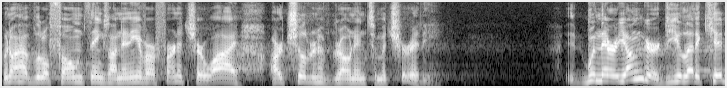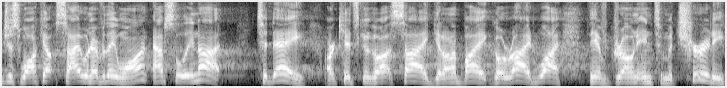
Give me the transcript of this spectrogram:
we don't have little foam things on any of our furniture. Why? Our children have grown into maturity. When they're younger, do you let a kid just walk outside whenever they want? Absolutely not. Today, our kids can go outside, get on a bike, go ride. Why? They have grown into maturity.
